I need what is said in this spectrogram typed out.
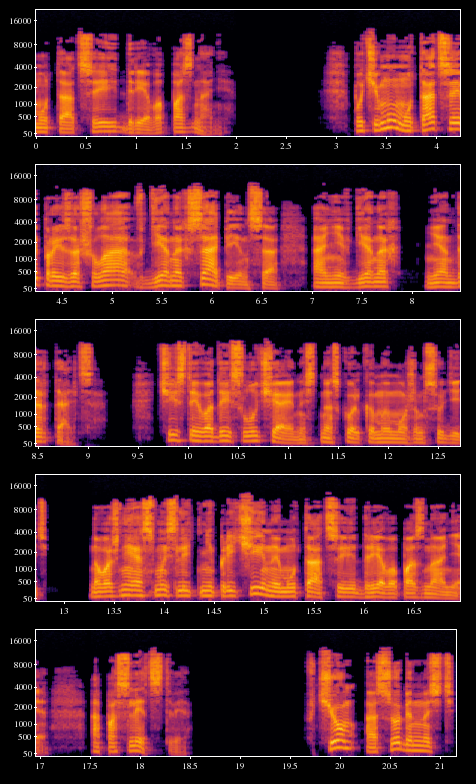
мутацией древа познания. Почему мутация произошла в генах сапиенса, а не в генах неандертальца. Чистой воды случайность, насколько мы можем судить, но важнее осмыслить не причины мутации древа познания, а последствия. В чем особенность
